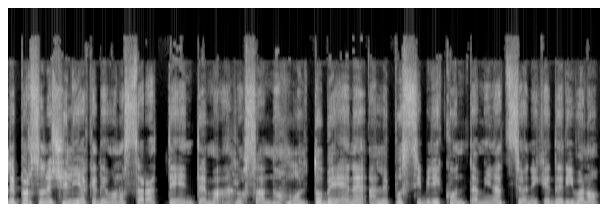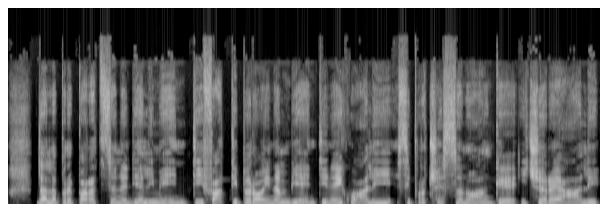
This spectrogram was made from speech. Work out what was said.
Le persone celiache devono stare attente, ma lo sanno molto bene, alle possibili contaminazioni che derivano dalla preparazione di alimenti fatti però in ambienti nei quali si processano anche i cereali.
